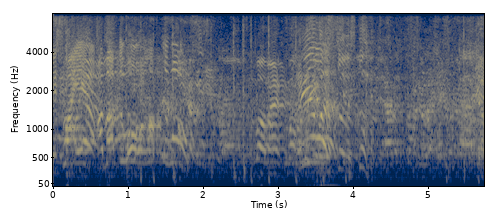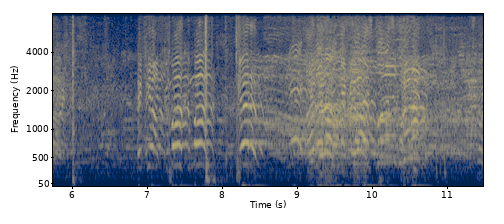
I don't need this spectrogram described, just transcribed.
It's right here. I'm up the wall, I'm up the wall. Come on, man. Come on. Feel it. Let's go, let's go. Pick it up. Come on, come on. Get him. Keep it up, keep it up. Let's go, let's go. Let's go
